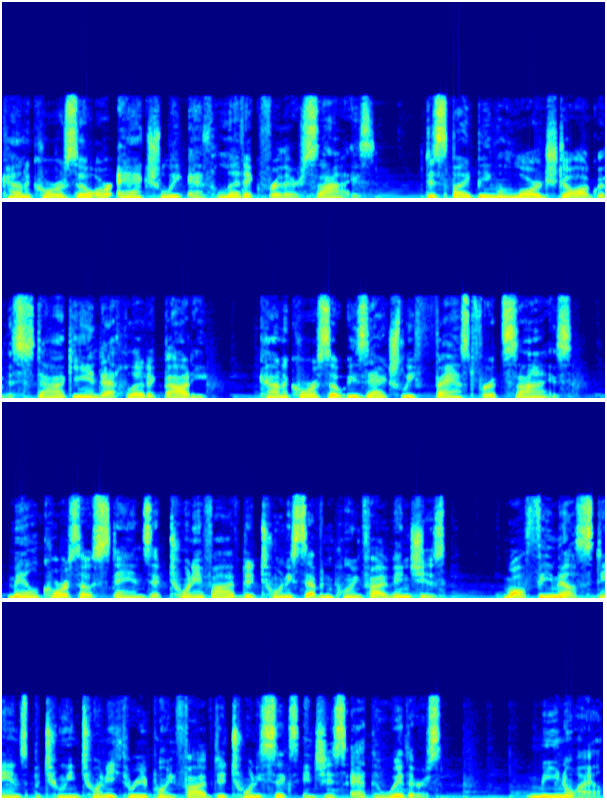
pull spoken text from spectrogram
Cane are actually athletic for their size. Despite being a large dog with a stocky and athletic body, Cane is actually fast for its size. Male Corso stands at 25 to 27.5 inches, while female stands between 23.5 to 26 inches at the withers. Meanwhile,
